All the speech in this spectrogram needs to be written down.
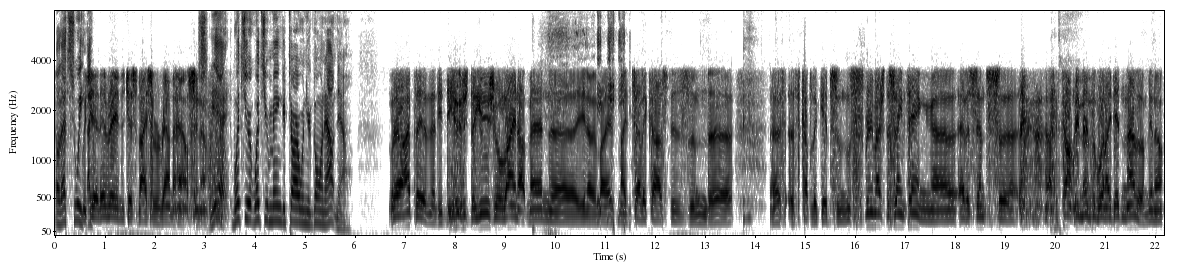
Oh, that's sweet. Which I- yeah, they're really just nicer around the house. You know. yeah. What's your what's your main guitar when you're going out now? Well, I play the the, the, the usual lineup, man. Uh, you know, my my Telecasters and uh, uh, a couple of Gibsons. Pretty much the same thing uh, ever since. Uh, I can't remember when I didn't have them. You know.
